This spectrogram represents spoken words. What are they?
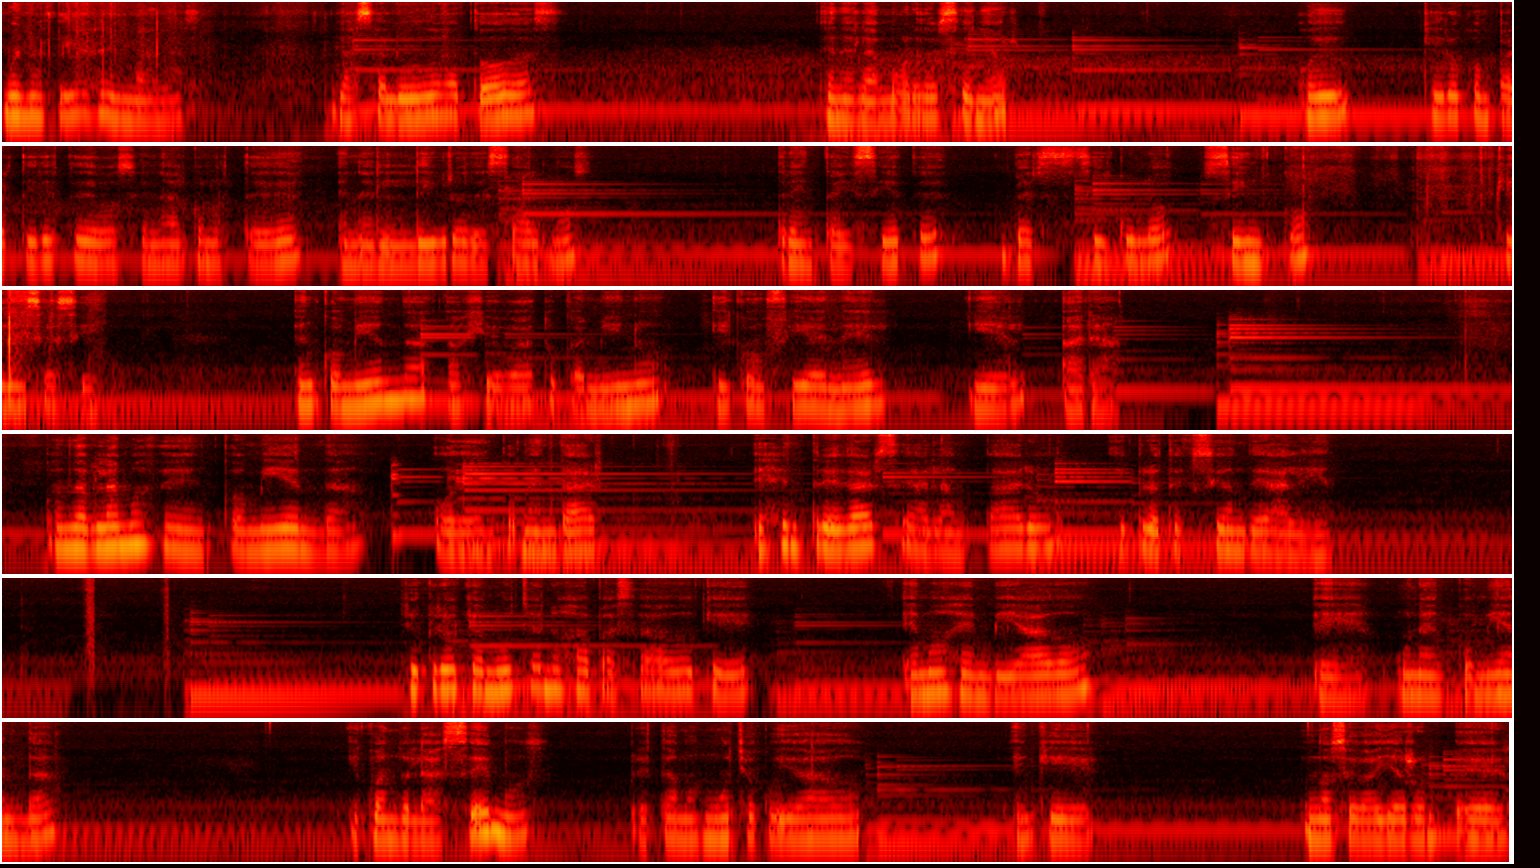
Buenos días hermanas, las saludo a todas en el amor del Señor. Hoy quiero compartir este devocional con ustedes en el libro de Salmos 37, versículo 5, que dice así, Encomienda a Jehová tu camino y confía en Él y Él hará. Cuando hablamos de encomienda o de encomendar, es entregarse al amparo y protección de alguien. Yo creo que a muchas nos ha pasado que hemos enviado eh, una encomienda y cuando la hacemos prestamos mucho cuidado en que no se vaya a romper,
